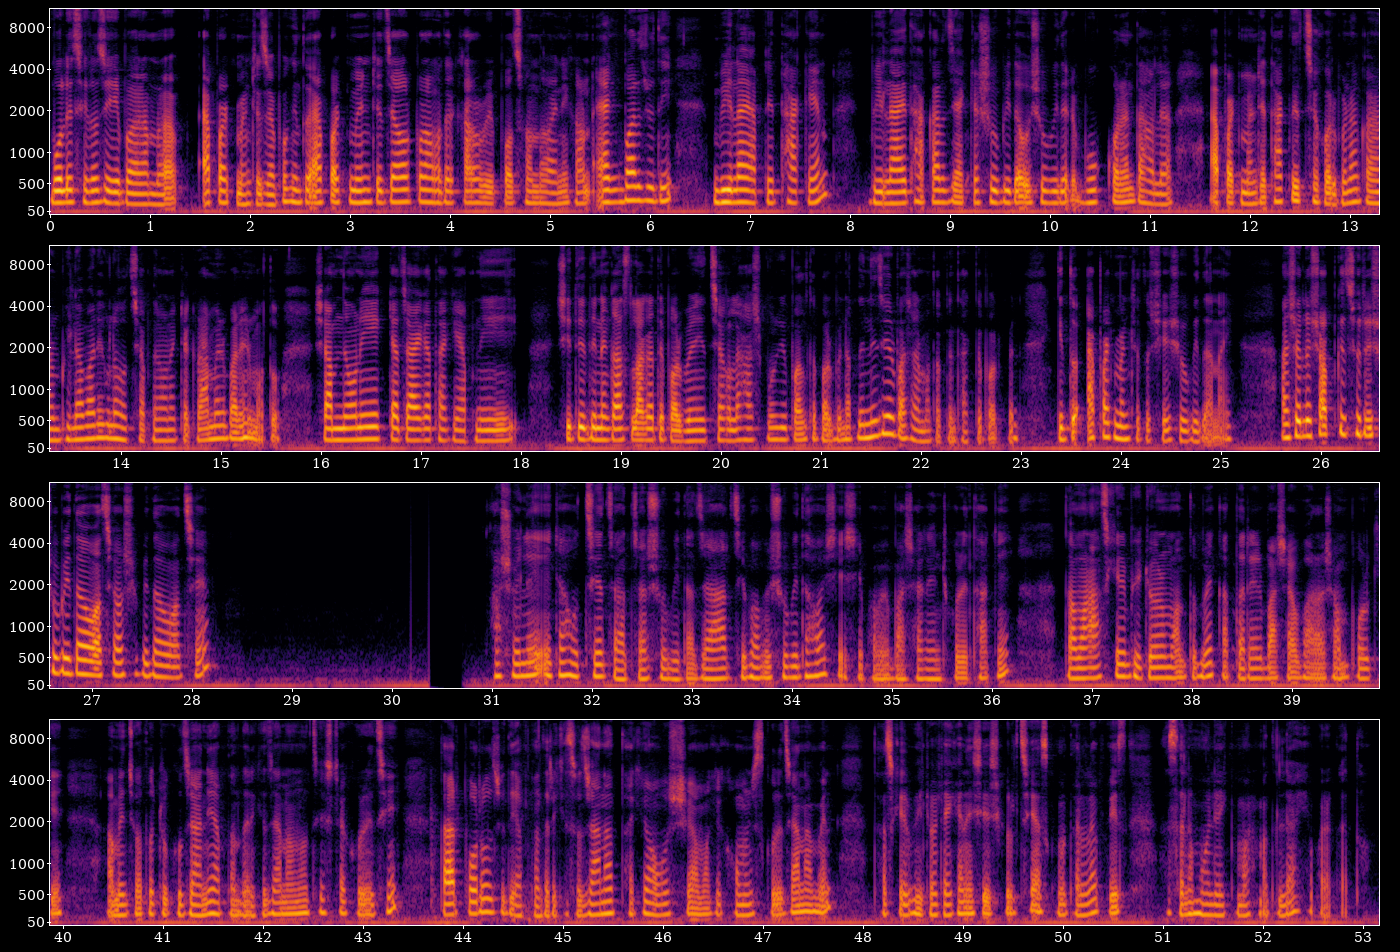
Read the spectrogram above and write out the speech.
বলেছিল যে এবার আমরা অ্যাপার্টমেন্টে যাব। কিন্তু অ্যাপার্টমেন্টে যাওয়ার পর আমাদের কারোরই পছন্দ হয়নি। কারণ একবার যদি ভিলায় আপনি থাকেন, ভিলায় থাকার যে একটা সুবিধা, ওই সুবিধাটা ভোগ করেন, তাহলে অ্যাপার্টমেন্টে থাকতে ইচ্ছে করবে না। কারণ ভিলা বাড়িগুলো হচ্ছে আপনার অনেকটা গ্রামের বাড়ির মতো। সামনে অনেকটা জায়গা থাকে, আপনি শীতের দিনে গাছ লাগাতে পারবেন, ইচ্ছা করলে হাঁস মুরগি পালতে পারবেন, আপনি নিজের বাসার মতো আপনি থাকতে পারবেন। কিন্তু অ্যাপার্টমেন্টে তো সেই সুবিধা নাই। আসলে সব কিছুরই সুবিধাও আছে, অসুবিধাও আছে। আসলে এটা হচ্ছে যার যার সুবিধা, যার যেভাবে সুবিধা হয় সে সেভাবে বাসা রেন্ট করে থাকে। তো আমার আজকের ভিডিওর মাধ্যমে কাতারের বাসা ভাড়া সম্পর্কে আমি যতটুকু জানি আপনাদেরকে জানানোর চেষ্টা করেছি। তারপরেও যদি আপনাদের কিছু জানার থাকে অবশ্যই আমাকে কমেন্টস করে জানাবেন। আজকের ভিডিওটা এখানে শেষ করছি। আজকে আল্লাহ হাফিজ। আসসালামু আলাইকুম রহমতুল্লাহ বারকাতুহ।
